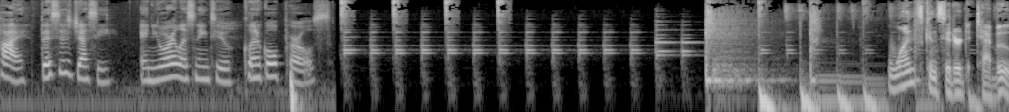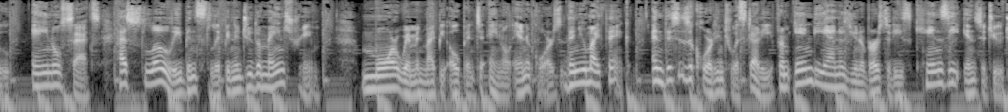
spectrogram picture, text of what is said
Hi, this is Jesse, and you're listening to Clinical Pearls. Once considered taboo, anal sex has slowly been slipping into the mainstream. More women might be open to anal intercourse than you might think. And this is according to a study from Indiana's University's Kinsey Institute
